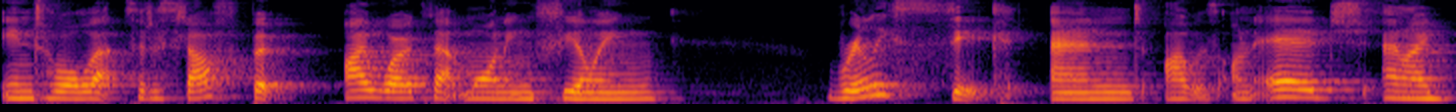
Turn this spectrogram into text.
into all that sort of stuff, but I woke that morning feeling really sick and I was on edge and I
